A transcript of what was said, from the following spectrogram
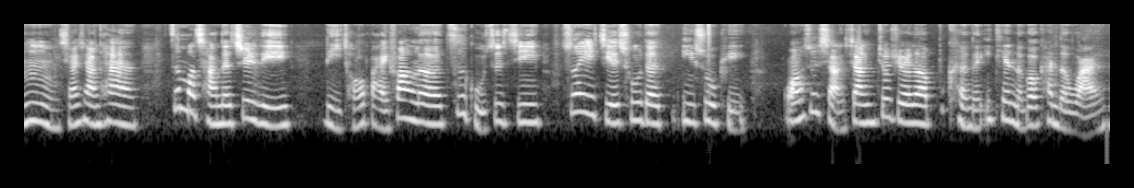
嗯，想想看，这么长的距离，里头摆放了自古至今最杰出的艺术品，光是想象就觉得不可能一天能够看得完。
